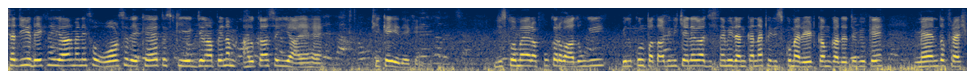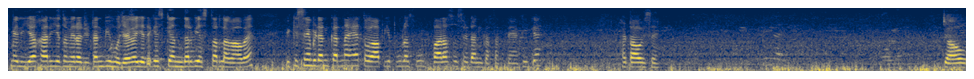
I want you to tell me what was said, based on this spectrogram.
अच्छा जी, ये देखना यार, मैंने इसको गौर से देखा है तो इसकी एक जगह पे ना हल्का से ये आया है। ठीक है, ये देखें। जिसको मैं रफू करवा दूँगी, बिल्कुल पता भी नहीं चलेगा, जिसने भी डन करना है, फिर इसको मैं रेट कम कर देती हूँ, क्योंकि मैंने तो फ्रेश में लिया, खैर, ये तो मेरा रिटर्न भी हो जाएगा। ये देखें, इसके अंदर भी अस्तर लगा हुआ है। कि किसी ने भी डन करना है तो आप ये पूरा सूट बारह से डन कर सकते हैं, ठीक है? हटाओ इसे। जाओ।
